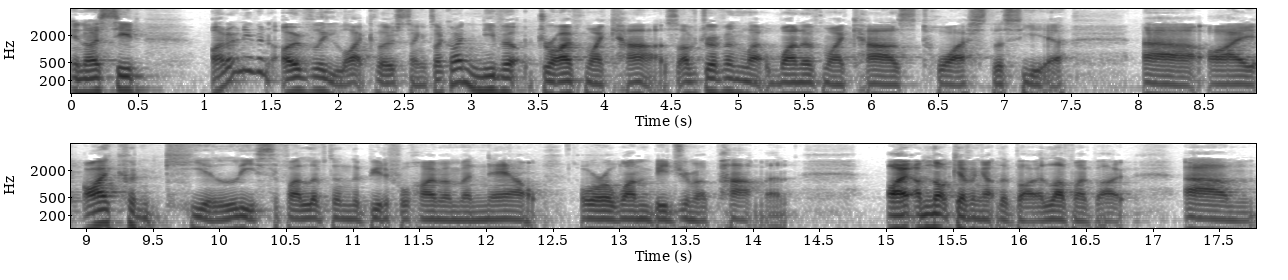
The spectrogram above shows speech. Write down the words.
And I said, I don't even overly like those things. Like I never drive my cars. I've driven like one of my cars twice this year. Uh, I I couldn't care less if I lived in the beautiful home I'm in now or a one bedroom apartment. I, am not giving up the boat. I love my boat. Um,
